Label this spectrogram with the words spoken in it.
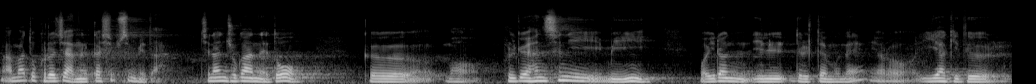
아마도 그러지 않을까 싶습니다. 지난 주간에도 그 뭐 불교의 한 스님이 뭐 이런 일들 때문에 여러 이야기들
